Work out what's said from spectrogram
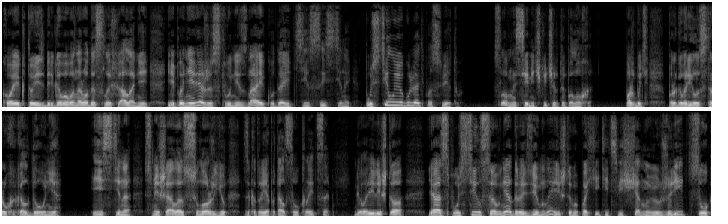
Кое-кто из берегового народа слыхал о ней и по невежеству, не зная, куда идти с истиной, пустил ее гулять по свету, словно семечко чертополоха. Может быть, проговорила старуха-колдунья. Истина смешалась с ложью, за которой я пытался укрыться — Говорили, что я спустился в недра земные, чтобы похитить священную жрицу,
